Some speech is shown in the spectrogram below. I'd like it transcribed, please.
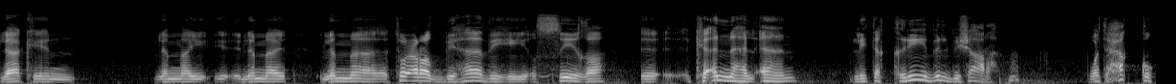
لكن لما لما لما تعرض بهذه الصيغة آه، كأنها الآن لتقريب البشارة وتحقق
